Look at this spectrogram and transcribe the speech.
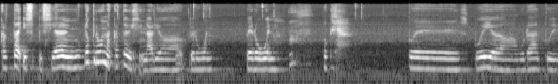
Carta especial. Yo quiero una carta legendaria, pero bueno. Pero bueno. Ok. Pues voy a borrar, pues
